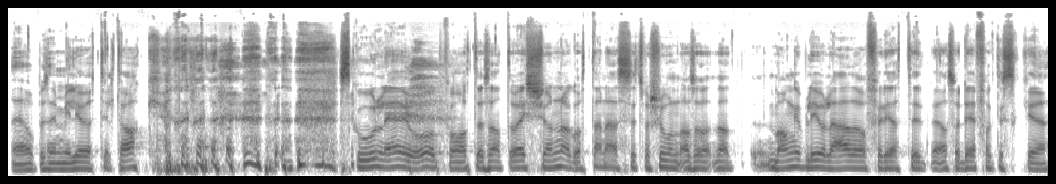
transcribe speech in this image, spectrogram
jeg håper å si miljøtiltak. Skolen er jo òg på en måte sant? Og jeg skjønner godt den situasjonen. Altså, mange blir jo lærere fordi at det, altså, det er faktisk eh,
